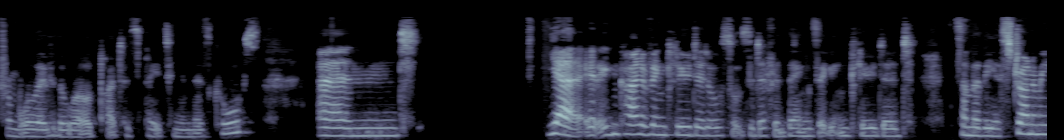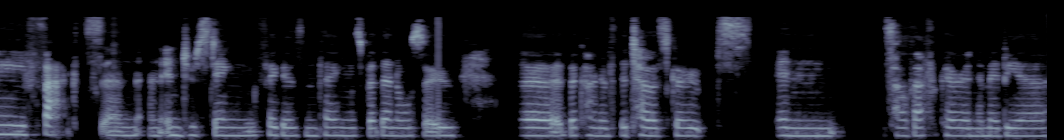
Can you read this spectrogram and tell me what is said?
from all over the world participating in this course. And yeah, it, it kind of included all sorts of different things. It included some of the astronomy facts and, and interesting figures and things, but then also the the kind of the telescopes in South Africa and Namibia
